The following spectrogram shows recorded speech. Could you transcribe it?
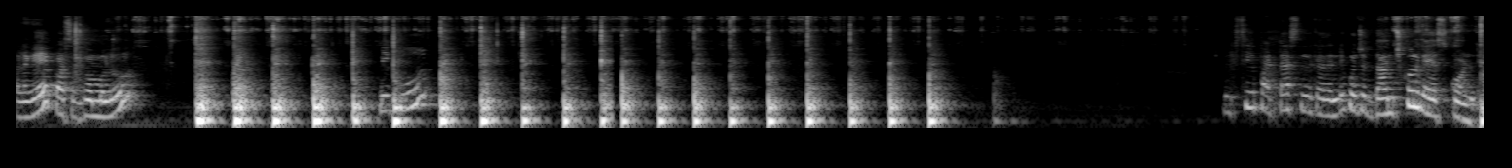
అలాగే పసుపు మీకు మిక్సీ పట్టేస్తుంది కదండి. కొంచెం దంచుకొని వేసుకోండి.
